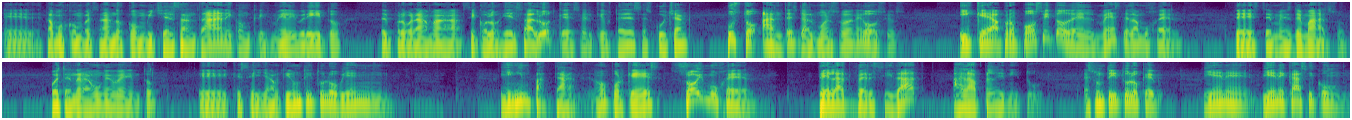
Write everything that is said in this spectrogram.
Eh, estamos conversando con Michelle Santana y con Crismeli Brito del programa Psicología y Salud, que es el que ustedes escuchan justo antes de almuerzo de negocios. Y que a propósito del mes de la mujer, de este mes de marzo, pues tendrá un evento eh, que se llama, tiene un título bien, bien impactante, ¿no? Porque es Soy mujer de la adversidad a la plenitud. Es un título que viene, viene casi con,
